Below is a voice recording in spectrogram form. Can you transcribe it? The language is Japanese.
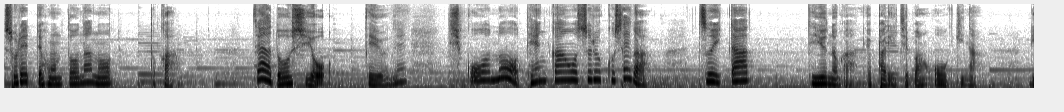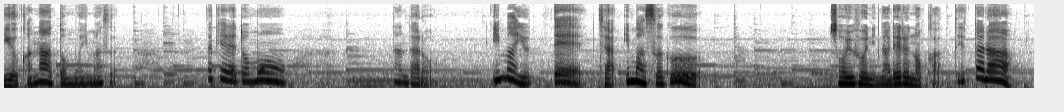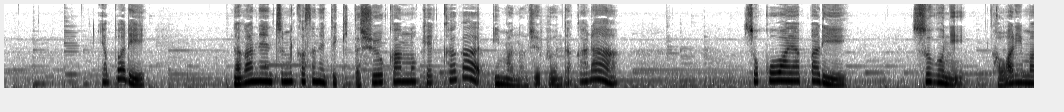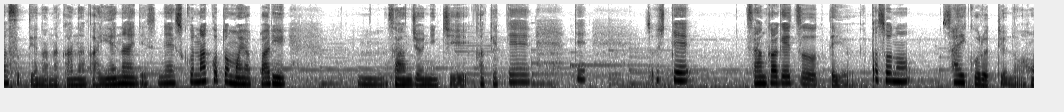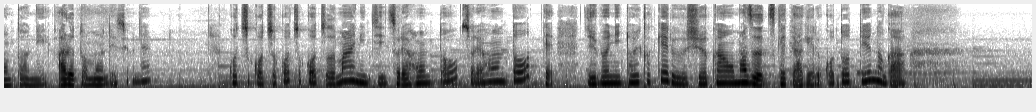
それって本当なの？とかじゃあどうしようっていうね思考の転換をする癖がついたっていうのがやっぱり一番大きな理由かなと思います。だけれどもなんだろう今言ってじゃあ今すぐそういう風になれるのかって言ったらやっぱり長年積み重ねてきた習慣の結果が今の自分だからそこはやっぱりすぐに変わりますっていうのはなかなか言えないですね少なくともやっぱり、うん、30日かけてでそして3ヶ月っていうやっぱそのサイクルっていうのは本当にあると思うんですよね。コツコツコツコツ毎日それ本当？それ本当？って自分に問いかける習慣をまずつけてあげることっていうのが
